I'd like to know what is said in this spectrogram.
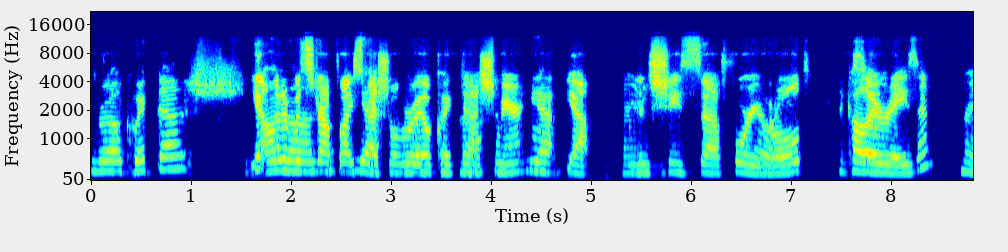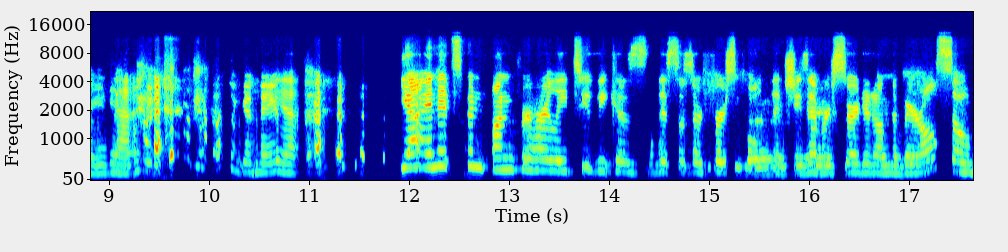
Royal Quick Dash. Yeah, out on of a the- strap fly yeah, special Royal Quick Yeah. Dash mare. Yeah, Yeah, and she's a four-year-old. I call her Raisin. Right. Yeah, That's a good name. yeah. Yeah, and it's been fun for Harley too, because this is her first colt that she's ever started on the barrel, so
